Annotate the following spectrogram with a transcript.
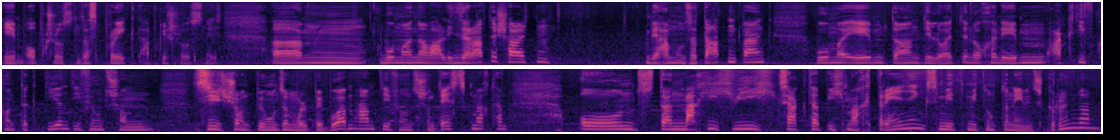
eben abgeschlossen, das Projekt abgeschlossen ist. Ähm, wo wir normal Inserate schalten, wir haben unsere Datenbank, wo wir eben dann die Leute noch eben aktiv kontaktieren, die für uns schon, sie schon bei uns einmal beworben haben, die für uns schon Tests gemacht haben. Und dann mache ich, wie ich gesagt habe, ich mache Trainings mit, mit Unternehmensgründern.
